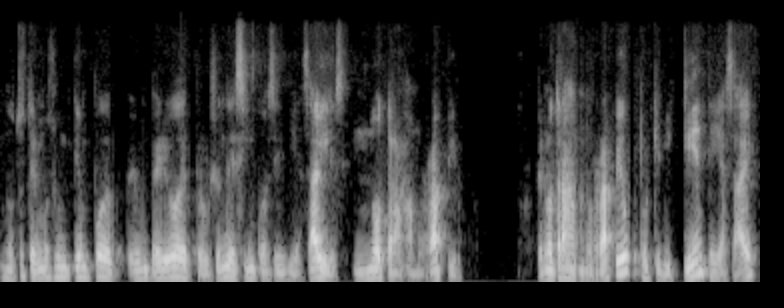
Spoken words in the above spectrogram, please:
nosotros tenemos un tiempo, un periodo de producción de 5 a 6 días hábiles. No trabajamos rápido, pero no trabajamos rápido porque mi cliente ya sabe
